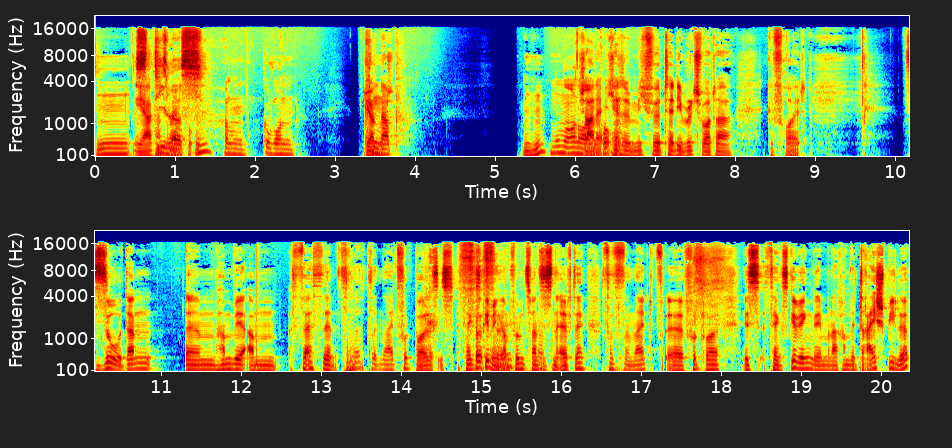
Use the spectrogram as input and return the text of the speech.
Hm, ja, Steelers haben gewonnen. Knapp. Ja, mhm. Schade, ich hätte mich für Teddy Bridgewater gefreut. So, dann ähm, haben wir am Thursday, Thursday Night Football, das ist Thanksgiving, am 25.11. Thursday Night äh, Football ist Thanksgiving, demnach haben wir drei Spiele.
